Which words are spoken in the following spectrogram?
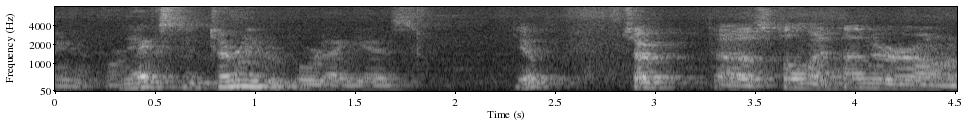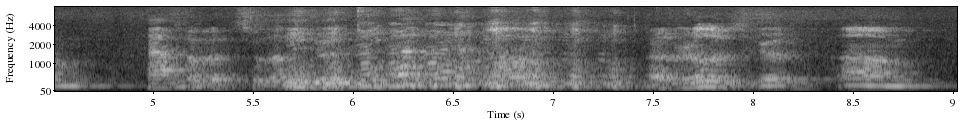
Next, attorney report, I guess. Yep, Chuck uh, stole my thunder on half of it, so that's good. Um, That really was good. Um,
